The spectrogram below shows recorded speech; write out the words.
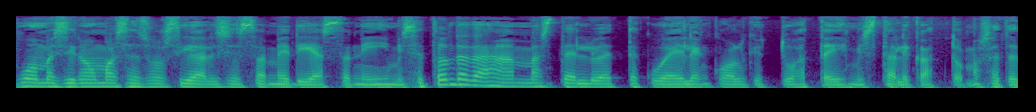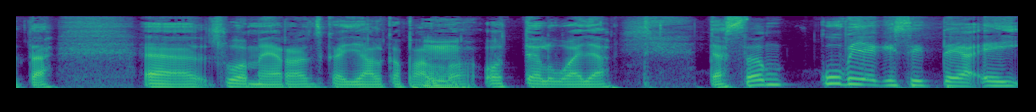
huomasin omassa sosiaalisessa mediassa, niin ihmiset on tätä hämmästellyt, että kun eilen 30 000 ihmistä oli katsomassa tätä ää, Suomen ja Ranskan jalkapalloottelua ja tässä on kuviakin sitten ja ei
